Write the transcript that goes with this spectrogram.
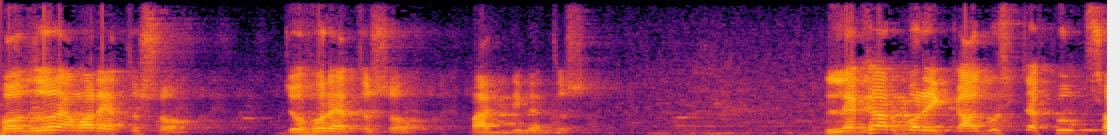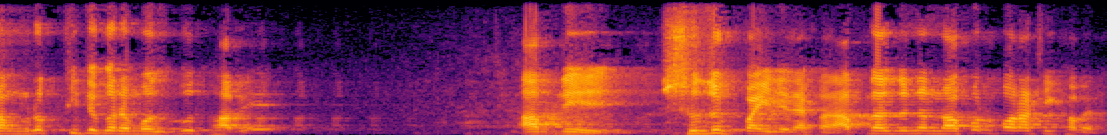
ফজর আমার এত এতশ জোহর এতশ মাগরিব এতশ লেখার পরে কাগজটা খুব সংরক্ষিত করে মজবুত ভাবে আপনি সুযোগ পাইলেন এখন আপনার জন্য নফল পড়া ঠিক হবে না।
